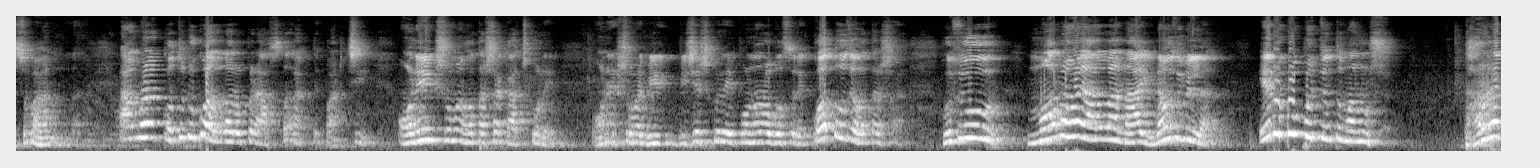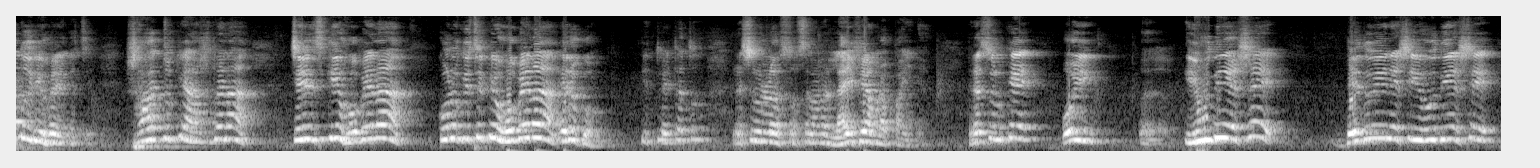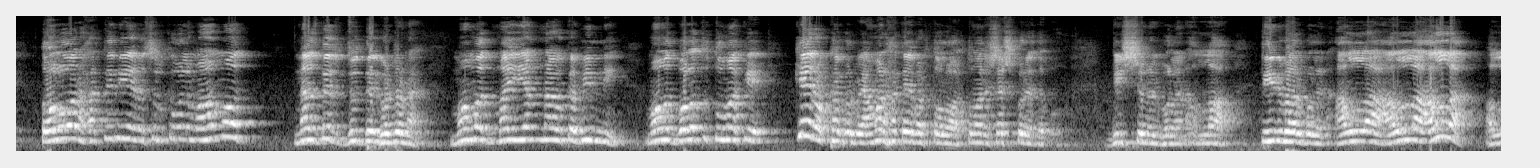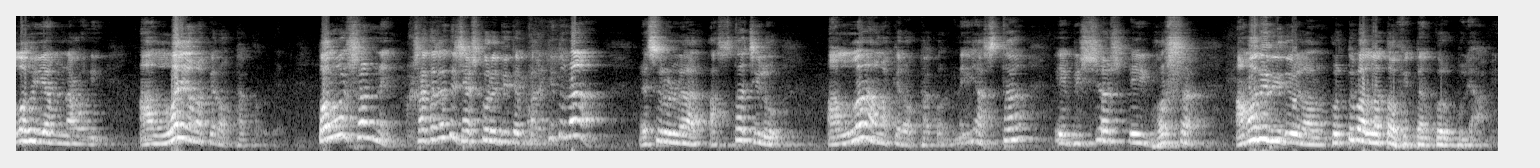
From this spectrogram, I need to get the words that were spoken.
আমরা কতটুকু আল্লাহর উপরে আস্থা রাখতে পারছি? অনেক সময় হতাশা কাজ করে। অনেক সময় বিশেষ করে এই পনেরো বছরে কত যে হতাশা। হুজুর, মনে হয় আল্লাহ নাই, নাউজুবিল্লাহ। এরকম পর্যন্ত মানুষ ধারণা তৈরি হয়ে গেছে। সাহায্য কি আসবে না? চেঞ্জ কি হবে না? কোনো কিছু কি হবে না? এরকম। কিন্তু এটা তো রসুল্লাহ সাল্লামের লাইফে আমরা পাই না। রসুলকে ওই ইহুদি এসে, বেদুইন এসে, ইহুদি এসে তলোয়ার হাতে নিয়ে রসুলকে বলে, মোহাম্মদ, নাজদের যুদ্ধের ঘটনা। মোহাম্মদ মাইয়াম নাও কাবিননি মোহাম্মদ, বলো তো তোমাকে কে রক্ষা করবে? আমার হাতে এবার তলোয়ার, তোমার শেষ করে দেব। বিশ্বনবী বলেন, আল্লাহ। তিনবার বলেন, আল্লাহ আল্লাহ আল্লাহ আল্লাহ ইয়াম নাউনি আল্লাহ আমাকে রক্ষা করবে। তলোয়ার সামনে সাথে সাথে শেষ করে দিতে পারে, কিন্তু না। রসুল্লাহ আস্থা ছিল আল্লাহ আমাকে রক্ষা করবেন এই আস্থা, এই বিশ্বাস, এই ভরসা আমাদের হৃদয়ে লালন করতে হবে। আল্লাহ তৌফিক করুক বলে আমি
